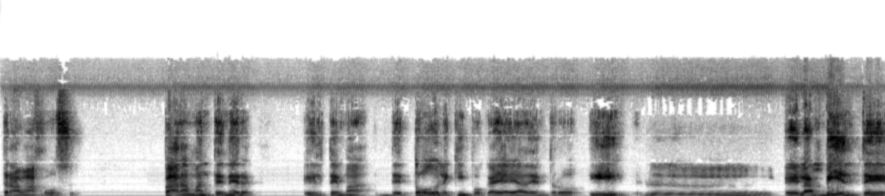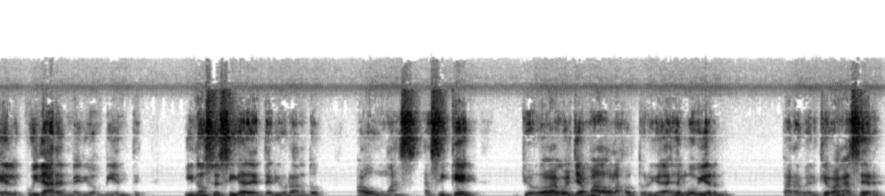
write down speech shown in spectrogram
trabajos para mantener el tema de todo el equipo que hay allá adentro y el, el ambiente, el cuidar el medio ambiente. y no se siga deteriorando aún más. Así que yo hago el llamado a las autoridades del gobierno para ver qué van a hacer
